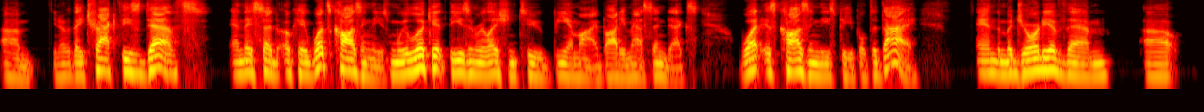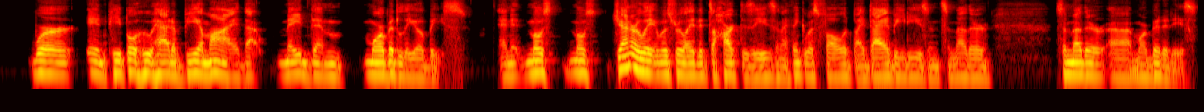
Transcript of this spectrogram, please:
um, you know, they tracked these deaths and they said, okay, what's causing these? When we look at these in relation to BMI, body mass index, what is causing these people to die? And the majority of them uh, were in people who had a BMI that made them morbidly obese and it most most generally it was related to heart disease, and I think it was followed by diabetes and some other some other uh, morbidities.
